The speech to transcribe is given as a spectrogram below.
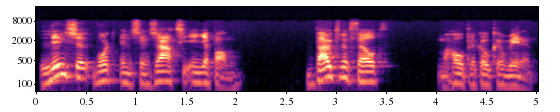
Linse wordt een sensatie in Japan. Buiten het veld, maar hopelijk ook er winnen.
